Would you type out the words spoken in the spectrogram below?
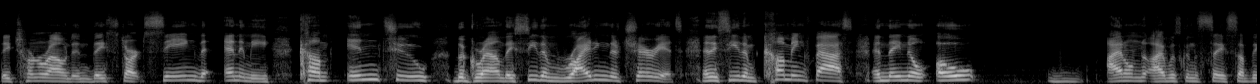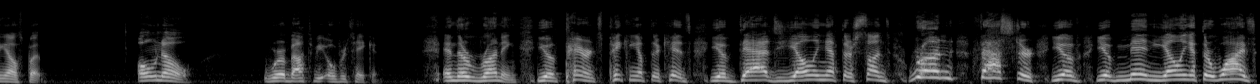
they turn around and they start seeing the enemy come into the ground. They see them riding their chariots and they see them coming fast and they know, oh, I don't know, I was going to say something else, but oh no, we're about to be overtaken and they're running. You have parents picking up their kids. You have dads yelling at their sons, "Run faster!" You have you have men yelling at their wives,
